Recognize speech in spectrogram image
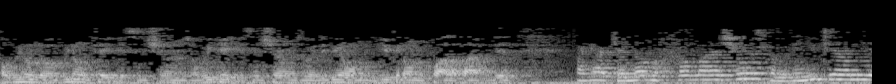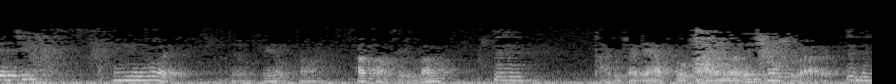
oh we don't know if we don't take this insurance or we take this insurance or we only you can only qualify for this. I got your number from my insurance company. Can you tell me that you you know what? Okay, no problem. I'll talk to you about it. Mm-hmm. I just had to have to go find another insurance provider. Mm-hmm.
